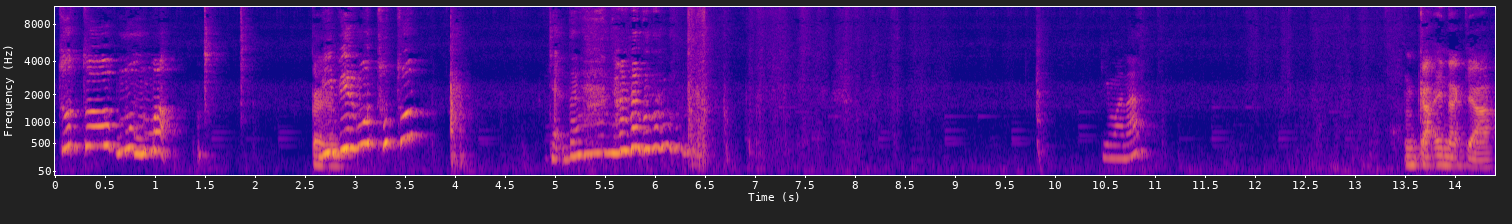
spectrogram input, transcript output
Tutup mumma. Bibirmu tutup. Jangan, jangan. Gimana? Enggak enak ya.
